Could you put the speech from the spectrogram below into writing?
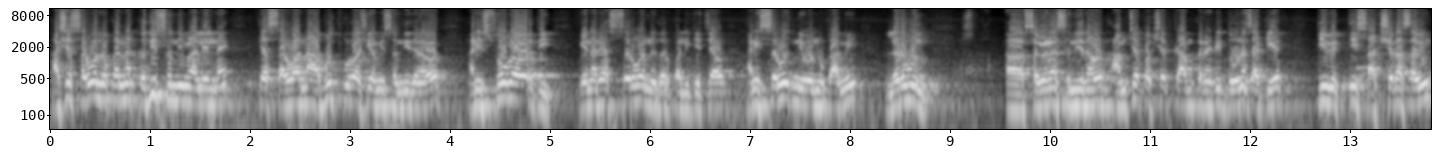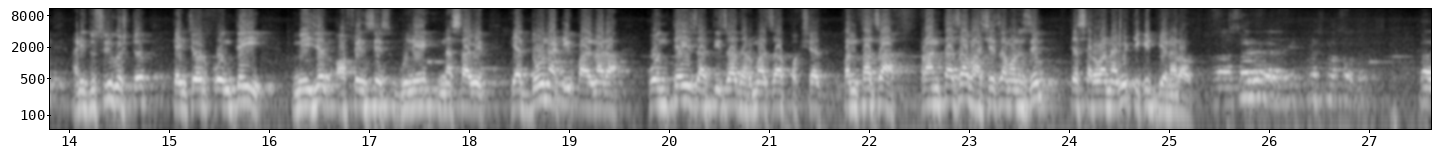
अशा सर्व लोकांना कधीच संधी मिळालेली नाही. त्या सर्वांना अभूतपूर्व अशी आम्ही संधी देणार आहोत. आणि सोगावरती येणाऱ्या सर्व नगरपालिकेच्या आणि सर्वच निवडणुका आम्ही लढवून सगळ्यांना संधी देणार आहोत. आमच्या पक्षात काम करण्यासाठी दोनच अटी आहेत. ती व्यक्ती साक्षर असावी आणि दुसरी गोष्ट त्यांच्यावर कोणतेही मेजर ऑफेन्सेस गुन्हे नसावेत. या दोन अटी पाळणारा कोणत्याही जातीचा धर्माचा पक्षात पंथाचा प्रांताचा भाषेचा माणूस असेल त्या सर्वांना आम्ही तिकीट देणार आहोत. सर एक प्रश्न असा होता.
